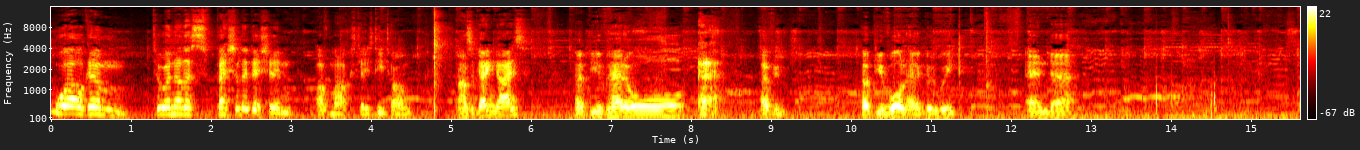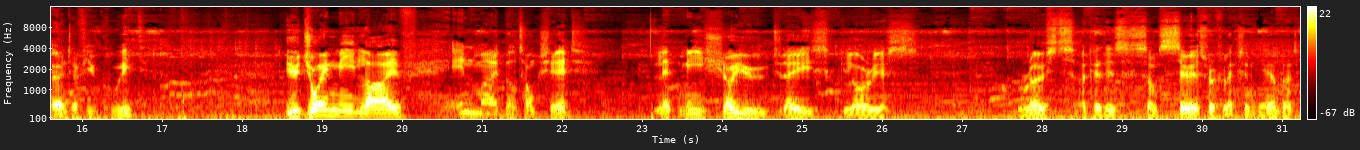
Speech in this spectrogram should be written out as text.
Welcome to another special edition of Mark's Tasty Tong. How's it going, guys? Hope you've had all. have you? Hope you've all had a good week and uh, earned a few quid. You join me live in my biltong shed. Let me show you today's glorious roasts. Okay, there's some serious reflection here, but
